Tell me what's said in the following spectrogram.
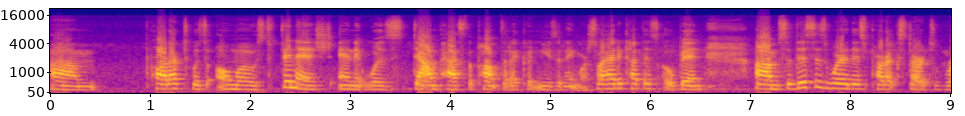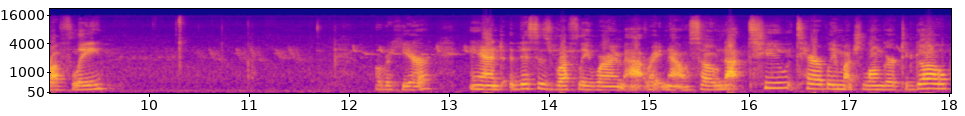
um, product was almost finished and it was down past the pump that I couldn't use it anymore. So I had to cut this open. Um, so this is where this product starts roughly over here and this is roughly where I'm at right now so not too terribly much longer to go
